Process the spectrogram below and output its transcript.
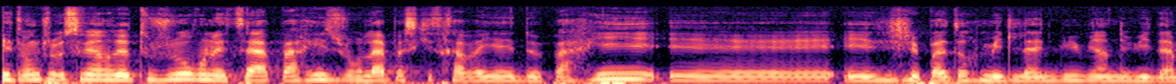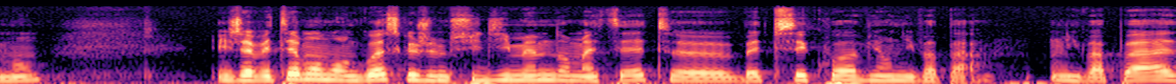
Et donc je me souviendrai toujours, on était à Paris ce jour-là parce qu'il travaillait de Paris et, et j'ai pas dormi de la nuit bien évidemment. Et j'avais tellement d'angoisse que je me suis dit même dans ma tête, euh, bah, tu sais quoi, viens on n'y va pas. On n'y va pas,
